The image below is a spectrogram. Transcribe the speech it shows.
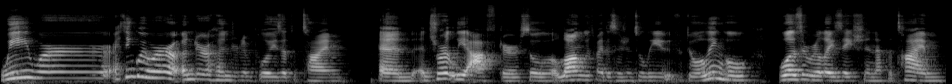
we were i think we were under 100 employees at the time and and shortly after so along with my decision to leave duolingo was a realization at the time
